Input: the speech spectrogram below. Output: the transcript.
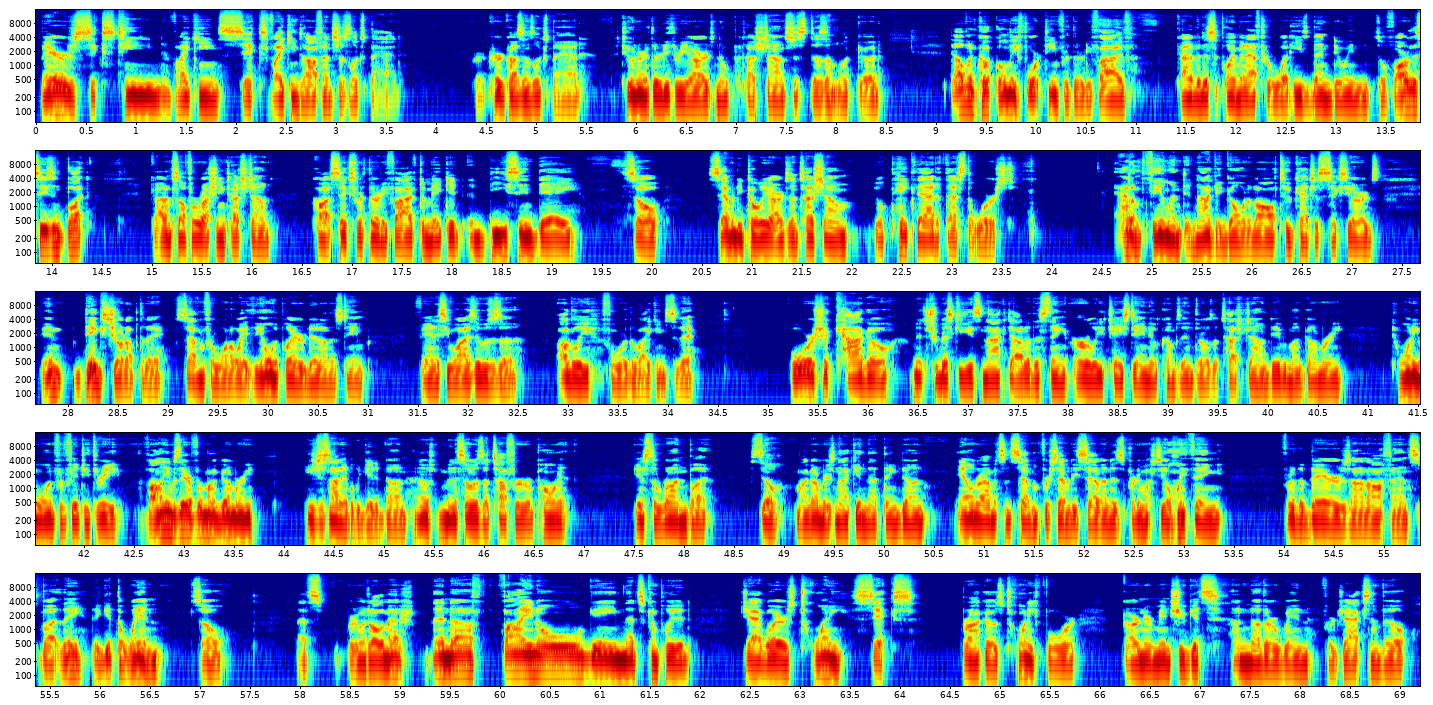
Bears 16, Vikings 6. Vikings offense just looks bad. Kirk Cousins looks bad. 233 yards, no touchdowns, just doesn't look good. Dalvin Cook only 14 for 35. Kind of a disappointment after what he's been doing so far this season, but got himself a rushing touchdown. Caught 6 for 35 to make it a decent day. So 70 total yards and a touchdown. You'll take that if that's the worst. Adam Thielen did not get going at all. Two catches, six yards. And Diggs showed up today, seven for 108. The only player who did on this team, fantasy wise. It was uh, ugly for the Vikings today. For Chicago, Mitch Trubisky gets knocked out of this thing early. Chase Daniel comes in, throws a touchdown. David Montgomery, 21 for 53. Volume's there for Montgomery. He's just not able to get it done. I know Minnesota's a tougher opponent against the run, but still, Montgomery's not getting that thing done. Allen Robinson, 7 for 77, is pretty much the only thing for the Bears on offense, but they, they get the win. So that's pretty much all that matters. And uh, final game that's completed Jaguars 26, Broncos 24. Gardner Minshew gets another win for Jacksonville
